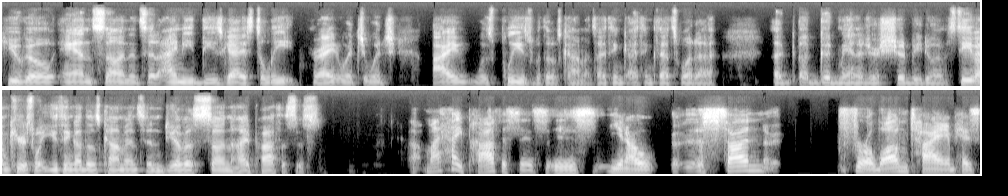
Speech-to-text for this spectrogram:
Hugo, and Son, and said, I need these guys to lead, right? Which which I was pleased with those comments. I think I think that's what a a, a good manager should be doing. Steve, I'm curious what you think on those comments, and do you have a Son hypothesis? My hypothesis is, you know, Son for a long time has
